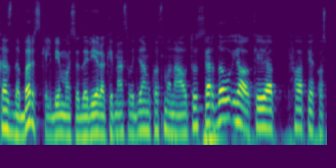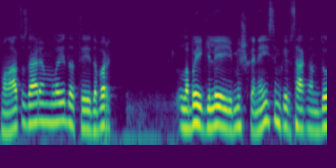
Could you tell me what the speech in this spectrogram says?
kas dabar skelbimuose dar yra, kaip mes vadinam kosmonautus. Per daug, jo, kai apie kosmonautus darėm laidą, tai dabar labai giliai į mišką neįsim, kaip sakant, du,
